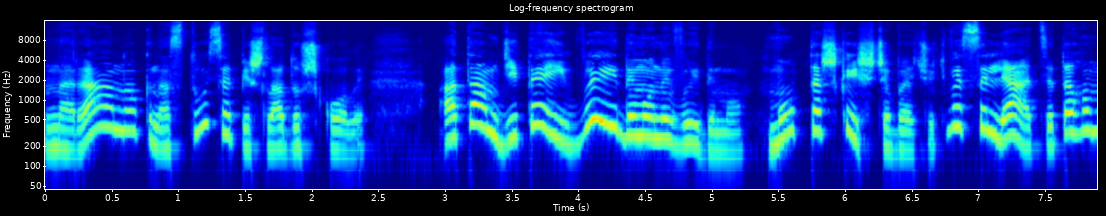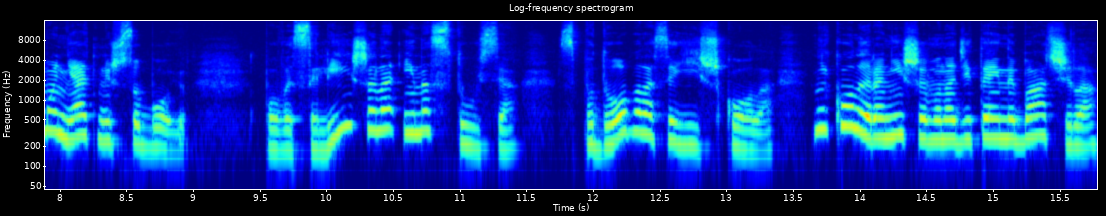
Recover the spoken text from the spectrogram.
На ранок Настуся пішла до школи, а там дітей вийдемо, не вийдемо, мов пташки щебечуть, веселяться та гомонять між собою. Повеселішала і Настуся. Сподобалася їй школа. Ніколи раніше вона дітей не бачила,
